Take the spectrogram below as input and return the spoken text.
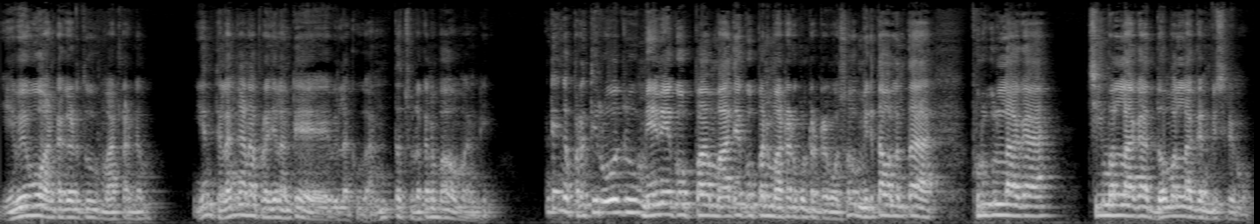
ఏవేవో అంటగడుతూ మాట్లాడడం. ఏం తెలంగాణ ప్రజలంటే వీళ్ళకు అంత చులకన భావం అండి. అంటే ఇంకా ప్రతిరోజు మేమే గొప్ప మాదే గొప్ప అని మాట్లాడుకుంటుంటారేమో. సో మిగతా వాళ్ళంతా పురుగుల్లాగా చీమల్లాగా దోమల్లాగా కనిపిస్తారేమో.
